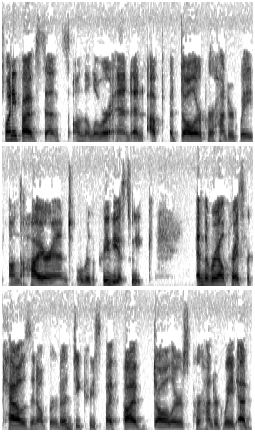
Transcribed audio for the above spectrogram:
25 cents on the lower end and up a dollar per hundredweight on the higher end over the previous week. And the rail price for cows in Alberta decreased by $5 per hundredweight at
